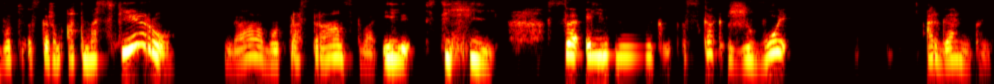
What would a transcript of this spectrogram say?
вот, скажем, атмосферу, да, вот пространство или стихии с с как живой органикой,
